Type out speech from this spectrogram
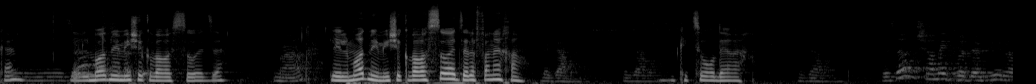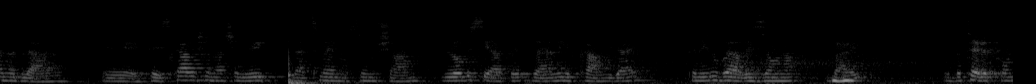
כן, ללמוד ממי שכבר עשו את זה. מה? ללמוד ממי שכבר עשו את זה לפניך. לגמרי, לגמרי. קיצור דרך. לגמרי. וזהו, שם התוודעתי לנדל"ן. אה, את העסקה הראשונה שלי לעצמנו עשינו שם, לא בסיאטל, זה היה לי יקר מדי. קנינו באריזונה, בית, בטלפון.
